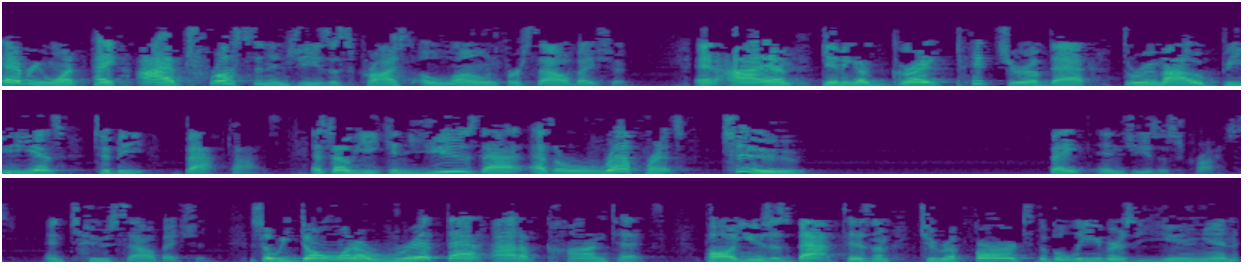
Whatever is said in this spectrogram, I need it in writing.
everyone, hey, I have trusted in Jesus Christ alone for salvation. And I am giving a great picture of that through my obedience to be baptized. And so he can use that as a reference to faith in Jesus Christ and to salvation. So we don't want to rip that out of context. Paul uses baptism to refer to the believer's union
